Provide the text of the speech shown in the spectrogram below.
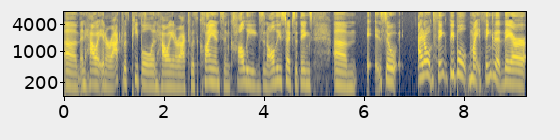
um, and how i interact with people and how i interact with clients and colleagues and all these types of things um, so I don't think people might think that they are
